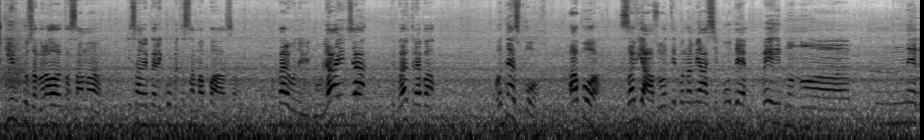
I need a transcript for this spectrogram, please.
шкірку забирала та сама, ті самі перекупи, та сама база. Тепер вони відмовляються, тепер треба одне з двох. Або зав'язувати, бо на м'ясі буде вигідно, але не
